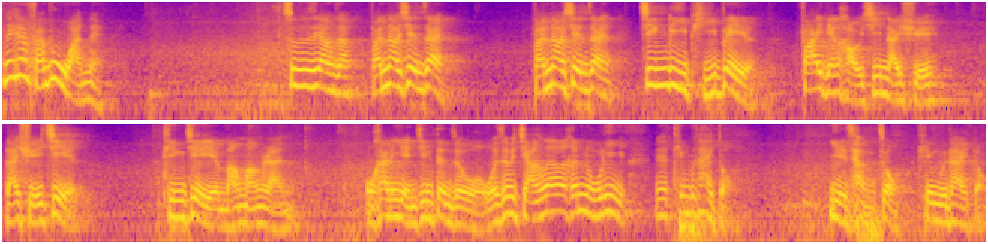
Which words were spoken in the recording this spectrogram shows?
你看烦不完呢，是不是这样子啊？烦到现在，烦到现在，精力疲惫了，发一点好心来学，来学戒，听戒也茫茫然。我看你眼睛瞪着我，我这么讲了，很努力，那听不太懂，业障重，听不太懂，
